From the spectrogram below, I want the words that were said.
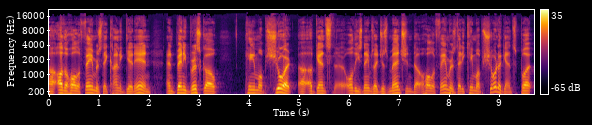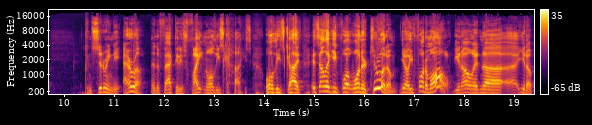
uh, other Hall of Famers, they kind of get in. And Benny Briscoe came up short uh, against uh, all these names I just mentioned, Hall of Famers that he came up short against. But considering the era and the fact that he's fighting all these guys, all these guys, it's not like he fought one or two of them. You know, he fought them all. You know, and uh, uh, you know,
